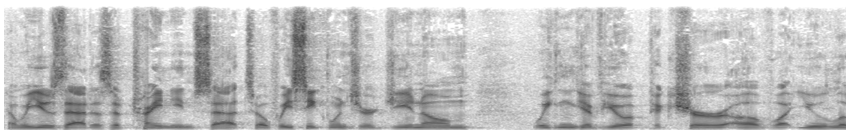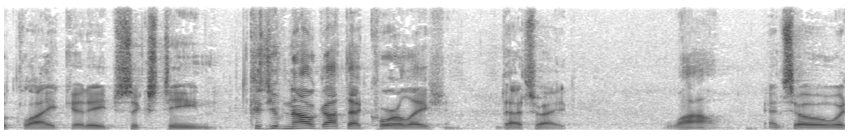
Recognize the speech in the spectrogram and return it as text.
and we use that as a training set. So if we sequence your genome, we can give you a picture of what you look like at age 16. Because you've now got that correlation. That's right. Wow. And so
